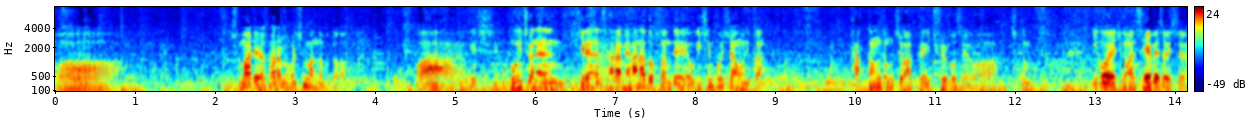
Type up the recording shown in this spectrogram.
와. 주말이라 사람이 훨씬 많나 보다. 와, 여기 시- 동인천에는 길에는 사람이 하나도 없었는데 여기 신포시장 오니까 닭강정집 앞에 이줄 보세요. 와, 지금 이거에 지금 한 3배 서 있어요.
